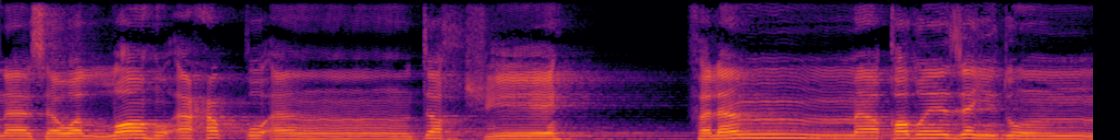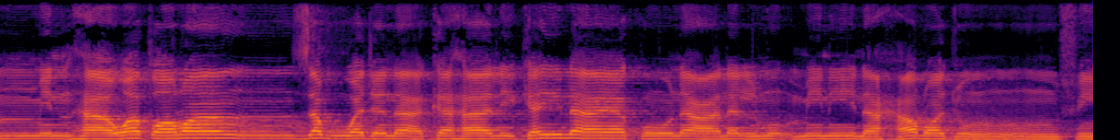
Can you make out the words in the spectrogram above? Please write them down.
الناس والله أحق أن تخشيه. فلما قضي زيد منها وطرا زوجناكها لكي لا يكون على المؤمنين حرج في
